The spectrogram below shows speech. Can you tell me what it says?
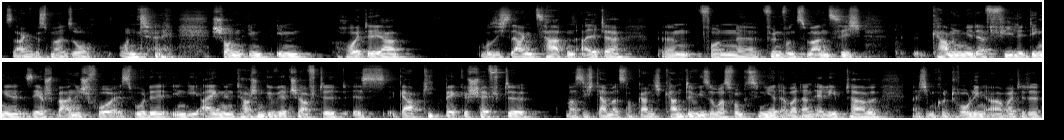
sagen wir es mal so. Und schon im, im heute ja, muss ich sagen, zarten Alter ähm, von äh, 25 kamen mir da viele Dinge sehr spanisch vor. Es wurde in die eigenen Taschen gewirtschaftet. Es gab Kickback-Geschäfte, was ich damals noch gar nicht kannte, wie sowas funktioniert, aber dann erlebt habe, weil ich im Controlling arbeitete.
